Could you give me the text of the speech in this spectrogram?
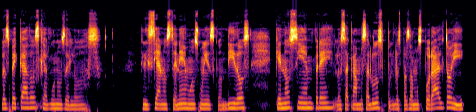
los pecados que algunos de los cristianos tenemos muy escondidos, que no siempre los sacamos a luz, porque los pasamos por alto y,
